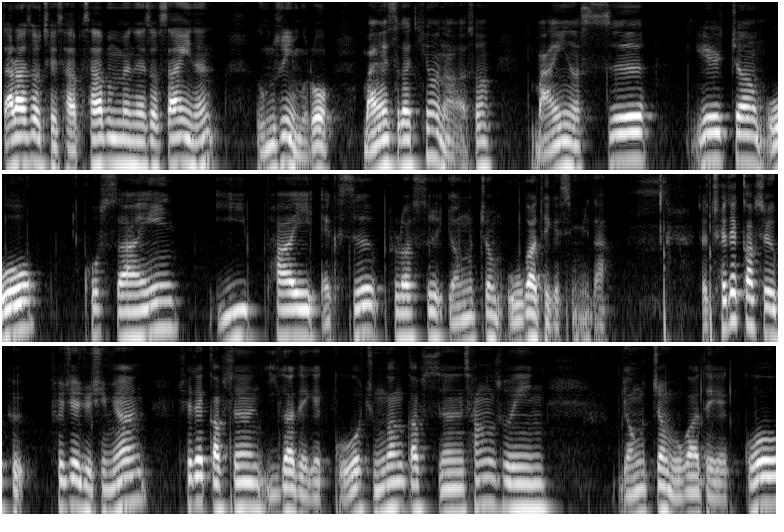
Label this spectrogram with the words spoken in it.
따라서 제 4사분면에서 사인은 음수이므로 마이너스가 튀어나와서 마이너스 1.5 코사인 2파이 x 플러스 0.5가 되겠습니다. 자, 최대값을 표, 표시해 주시면 최대값은 2가 되겠고 중간값은 상수인 0.5가 되겠고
